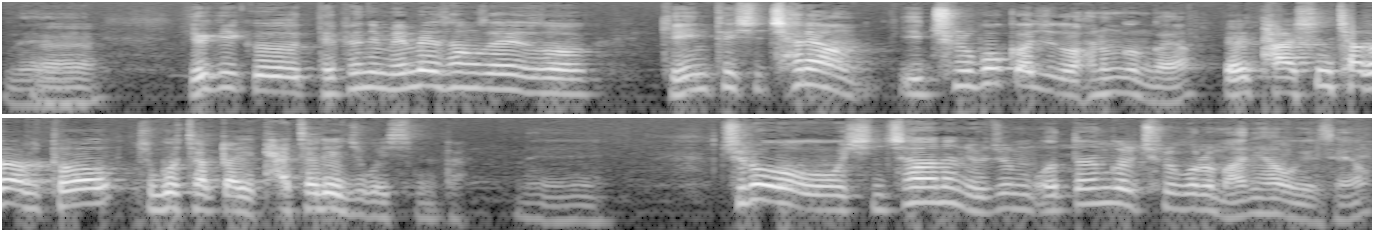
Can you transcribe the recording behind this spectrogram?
네. 예. 여기 그 대표님 매매 상사에서 개인 택시 차량 이 출고까지도 하는 건가요? 여기 다 신차가부터 중고차까지 다 처리해주고 있습니다. 네. 주로 신차는 요즘 어떤 걸 출고를 많이 하고 계세요?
